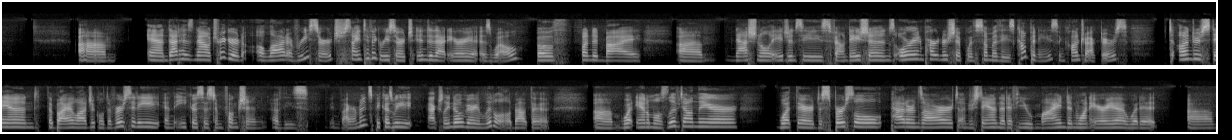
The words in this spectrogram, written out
Um, and that has now triggered a lot of research, scientific research into that area as well, both funded by um, national agencies, foundations, or in partnership with some of these companies and contractors to understand the biological diversity and the ecosystem function of these environments because we actually know very little about the um, what animals live down there, what their dispersal patterns are to understand that if you mined in one area, would it um,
